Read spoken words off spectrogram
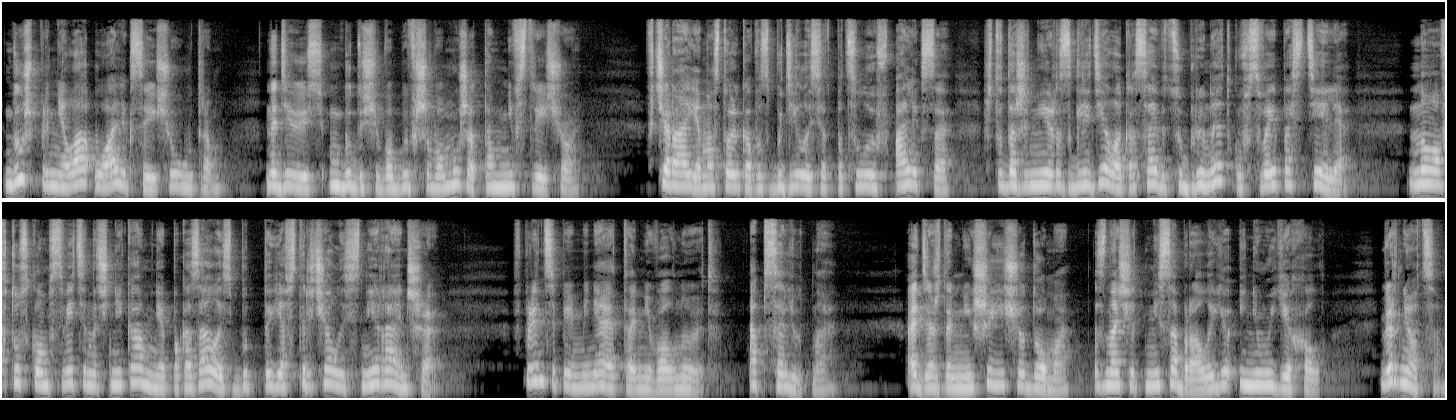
Душ приняла у Алекса еще утром. Надеюсь, будущего бывшего мужа там не встречу. Вчера я настолько возбудилась от поцелуев Алекса, что даже не разглядела красавицу-брюнетку в своей постели – но в тусклом свете ночника мне показалось, будто я встречалась с ней раньше. В принципе, меня это не волнует. Абсолютно. Одежда Миши еще дома. Значит, не собрал ее и не уехал. Вернется.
